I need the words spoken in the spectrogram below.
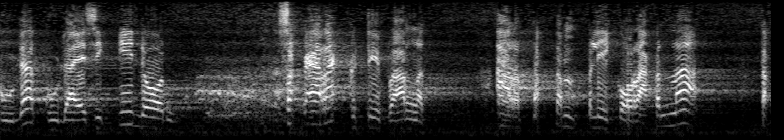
gula gulae sikidon sekerek gede banget. Arep tek templik ora kena tek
